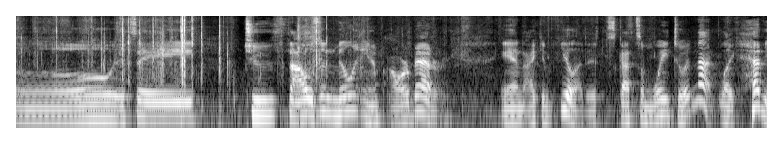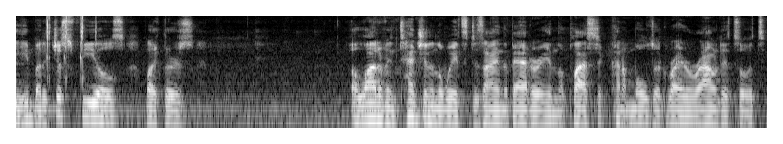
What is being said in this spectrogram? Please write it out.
Oh, it's a 2000 milliamp hour battery. And I can feel it. It's got some weight to it. Not like heavy, but it just feels like there's a lot of intention in the way it's designed. The battery and the plastic kind of molded right around it, so it's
